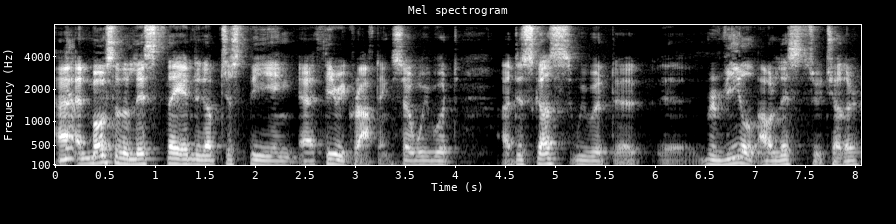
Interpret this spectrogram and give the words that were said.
Uh, And most of the lists they ended up just being uh, theory crafting. So we would uh, discuss, we would uh, uh, reveal our lists to each other,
